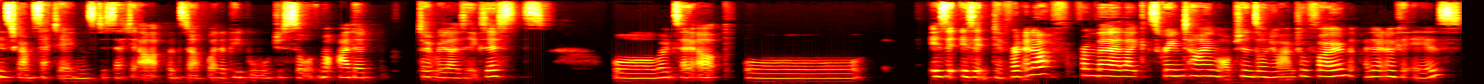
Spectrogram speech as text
Instagram settings to set it up and stuff, whether people will just sort of not either don't realize it exists or won't set it up or is it is it different enough from the like screen time options on your actual phone? I don't know if it is.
